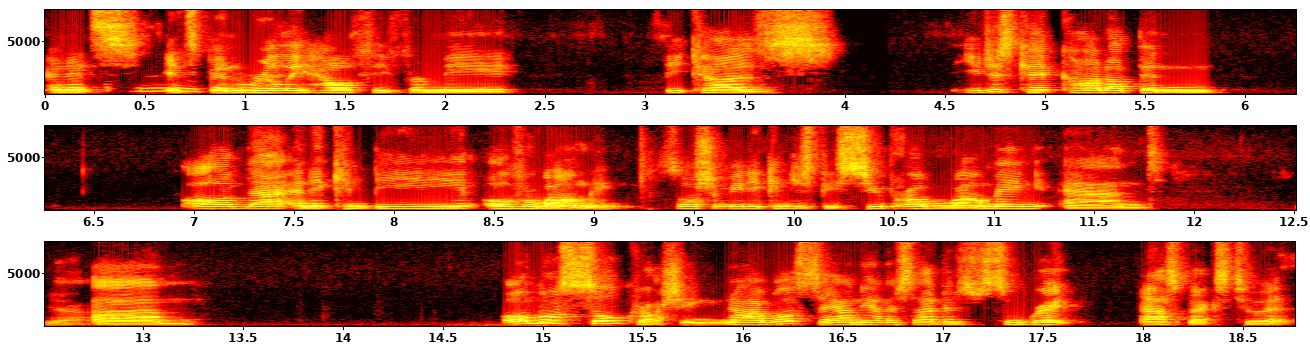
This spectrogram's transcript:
and it's it's been really healthy for me because you just get caught up in all of that and it can be overwhelming social media can just be super overwhelming and Yeah. um almost soul crushing. Now, I will say on the other side, there's some great aspects to it.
